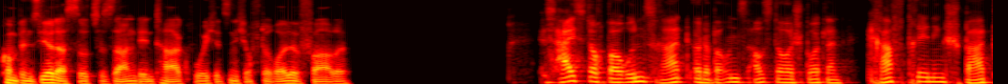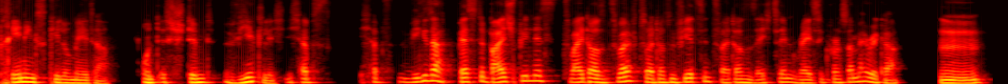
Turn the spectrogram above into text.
kompensiere das sozusagen den Tag, wo ich jetzt nicht auf der Rolle fahre. Es heißt doch bei uns Rad oder bei uns Ausdauersportlern, Krafttraining spart Trainingskilometer. Und es stimmt wirklich. Ich habe es ich habe, wie gesagt, beste Beispiel ist 2012, 2014, 2016 Race Across America. Mhm.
